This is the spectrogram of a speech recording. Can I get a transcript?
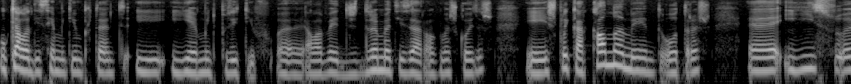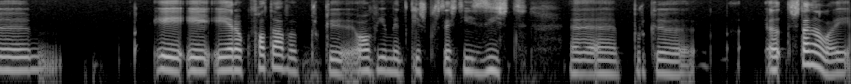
o que ela disse é muito importante e, e é muito positivo. Uh, ela veio desdramatizar algumas coisas e explicar calmamente outras, uh, e isso uh, é, é, era o que faltava, porque obviamente que este processo existe, porque está na lei,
